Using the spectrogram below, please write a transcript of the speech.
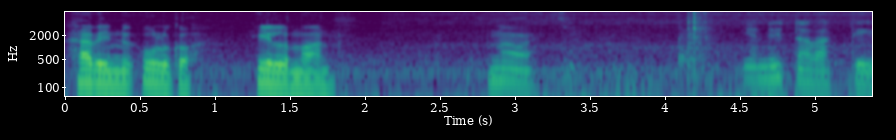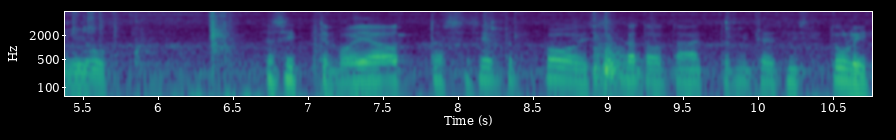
hävinnyt ulkoilmaan. Noin. Ja nyt avattiin luukku. Ja sitten voidaan ottaa se sieltä pois ja katsotaan, että miten niistä tuli.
